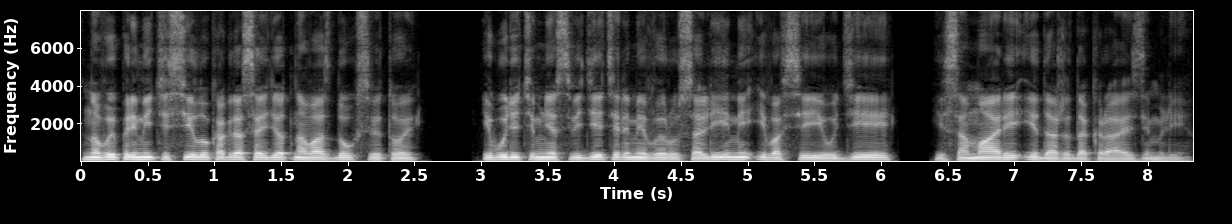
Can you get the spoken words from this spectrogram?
Но вы примите силу, когда сойдет на вас Дух Святой, и будете мне свидетелями в Иерусалиме и во всей Иудее, и Самарии, и даже до края земли».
